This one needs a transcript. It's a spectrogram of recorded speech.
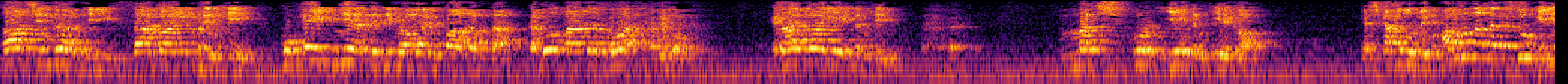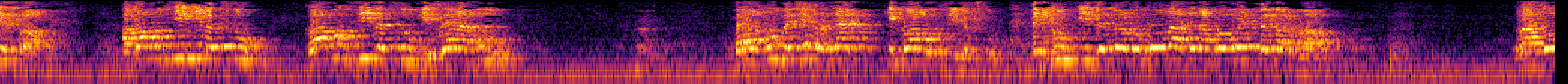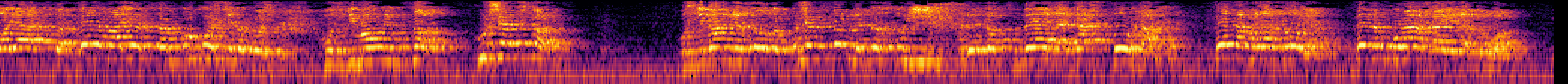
Sa që ndrënë ti, sa ato a i mbrenë ti, ku kejtë njerë të ti promojnë të pasën të ta. Ka duhet para të nështë kovashtë, ka përkohët. E sa e ka jetën ti. Më shkurt jetën ti e ka. E shka duhet. A të me të suki li e A ka mundësi një me të suki. Ka si me të suki. Mera ku. Mera ku me qëtër të i ka mundësi me kështu. Me qumë ti beton nuk ola, në provojnë beton prav. Razoja të përma jështë të më kush që të kush, muslimonin zot, kush e pështon? Muslimonin e zot, kush e pështon me të suhi, dhe të të mene nga shporta, vetëm razoja, vetëm kurasha i dhe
